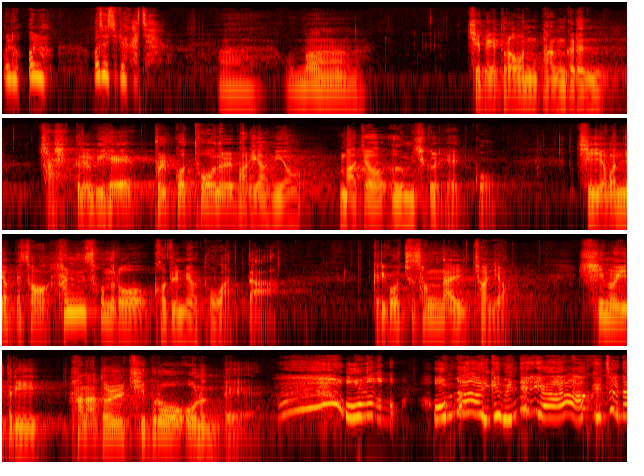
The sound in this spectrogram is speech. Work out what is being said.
얼른 얼른 어서 집에 가자. 아 엄마. 집에 돌아온 방글은 자식들을 위해 불꽃 투혼을 발휘하며 마저 음식을 했고 지영은 옆에서 한 손으로 거들며 도왔다. 그리고 추석날 저녁 시누이들이 하나둘 집으로 오는데 어머, 엄마, 이게 웬일이야? 괜찮아?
